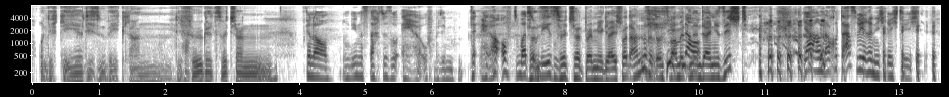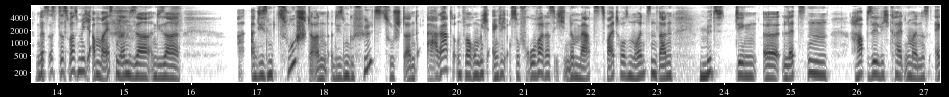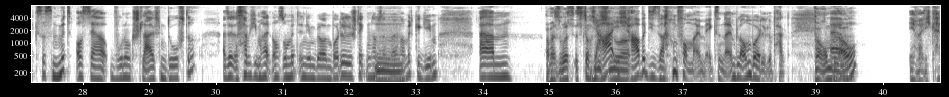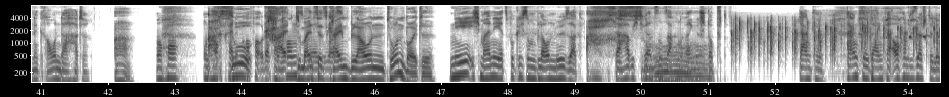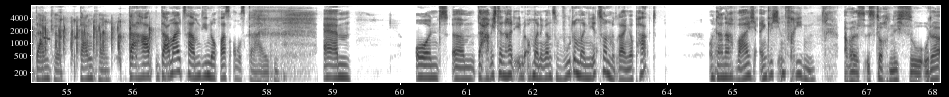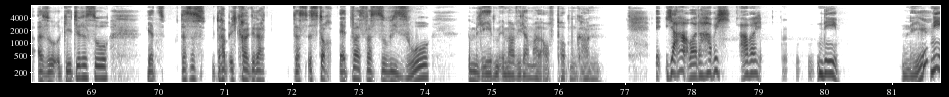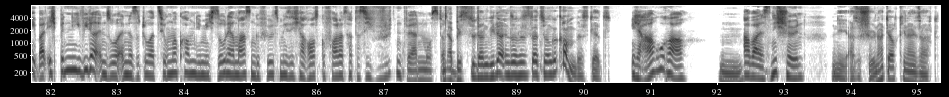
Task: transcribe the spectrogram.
Und ich gehe diesen Weg lang und die Vögel zwitschern. Genau. Und Ines dachte so, ey, hör auf mit dem, hör auf, so mal zu Sonst lesen. zwitschert bei mir gleich was anderes und zwar mitten Genau. in dein Gesicht. Ja, und auch das wäre nicht richtig. Und das ist das, was mich am meisten an dieser, an dieser, an diesem Zustand, an diesem Gefühlszustand ärgert und warum ich eigentlich auch so froh war, dass ich im März 2019 dann mit den äh, letzten Habseligkeiten meines Exes mit aus der Wohnung schleifen durfte. Also das habe ich ihm halt noch so mit in den blauen Beutel gesteckt und habe es Mhm. ihm einfach mitgegeben. Ähm, Aber sowas ist doch ja, nicht nur. ich habe die Sachen von meinem Ex in einen blauen Beutel gepackt. Warum blau? Ja, weil ich keine grauen da hatte. ah. Aha. Und Ach auch keine so, Koffer oder kei- Kartons du meinst jetzt sowas. keinen blauen Tonbeutel. Nee, ich meine jetzt wirklich so einen blauen Müllsack. Ach da habe ich die so. ganzen Sachen reingestopft. Danke, danke, danke. Auch an dieser Stelle danke, danke. Da haben, damals haben die noch was ausgehalten. Ähm, Und ähm, da habe ich dann halt eben auch meine ganze Wut und mein Nilzorn mit reingepackt. Und danach war ich eigentlich in Frieden. Aber es ist doch nicht so, oder? Also geht dir das so? Jetzt, das ist, da habe ich gerade gedacht, das ist doch etwas, was sowieso im Leben immer wieder mal aufpoppen kann. Ja, aber da habe ich, aber nee, Nee? nee, weil ich bin nie wieder in so eine Situation gekommen, die mich so dermaßen gefühlsmäßig herausgefordert hat, dass ich wütend werden musste. Na, bis du dann wieder in so eine Situation gekommen bist jetzt. Ja, hurra. Hm. Aber ist nicht schön. Nee, also schön hat ja auch keiner gesagt.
